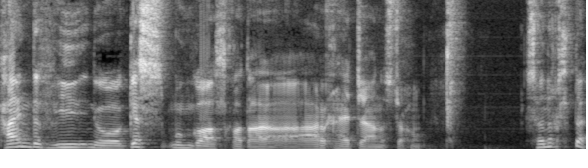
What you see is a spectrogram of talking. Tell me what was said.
Kind of нөгөө guess мөнгө олоход арга хайж байгаа нь бас жоохон сонирхолтой.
